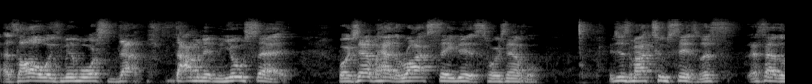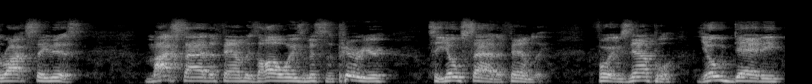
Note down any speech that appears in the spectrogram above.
has always been more dominant than your side. For example, have The Rock say this. For example, it's just my two cents. Let's let's have The Rock say this. My side of the family has always been superior to your side of the family. For example, your daddy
